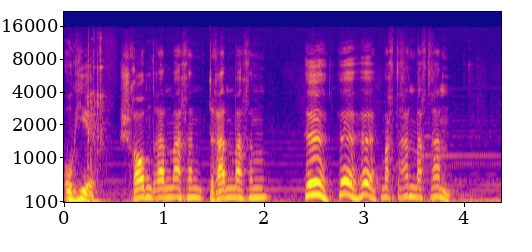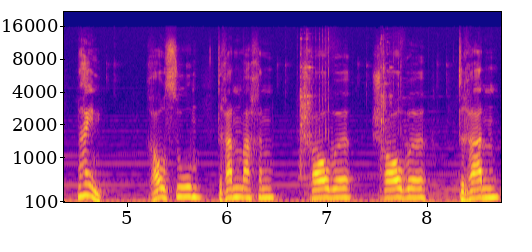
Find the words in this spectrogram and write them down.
Oh, hier. Schrauben dran machen. Dran machen. Hö, hö, hö. Mach dran, mach dran. Nein. Rauszoomen. Dran machen. Schraube. Schraube. Dran.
